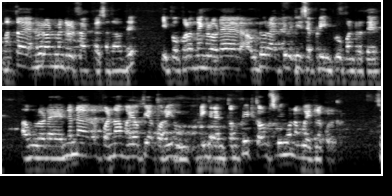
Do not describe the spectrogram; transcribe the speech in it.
மற்ற என்விரான்மெண்டல் ஃபேக்டர்ஸ் அதாவது இப்போ குழந்தைங்களோட அவுட்டோர் ஆக்டிவிட்டீஸ் எப்படி இம்ப்ரூவ் பண்ணுறது அவங்களோட என்னென்ன பண்ணால் மயோப்பியா குறையும் அப்படிங்கிற கம்ப்ளீட் கவுன்சிலிங்கும் நம்ம இதில் கொடுக்குறோம். ஸோ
